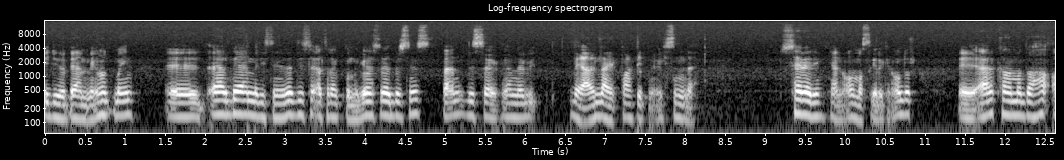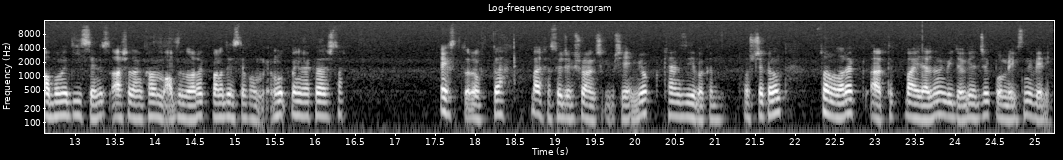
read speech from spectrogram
videoyu beğenmeyi unutmayın. Ee, eğer beğenmediyseniz de dislike atarak bunu gösterebilirsiniz. Ben dislike veya like fark etmiyor ikisini de severim. Yani olması gereken odur. Ee, eğer kanalıma daha abone değilseniz aşağıdan kanalıma abone olarak bana destek olmayı unutmayın arkadaşlar. Ekstra olarak başka söyleyecek şu an bir şeyim yok. Kendinize iyi bakın. Hoşçakalın. Son olarak artık bayilerden video gelecek. Bunun bilgisini vereyim.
